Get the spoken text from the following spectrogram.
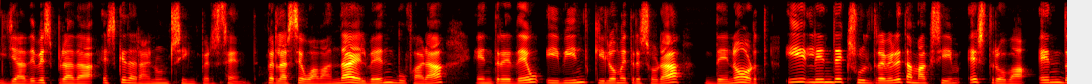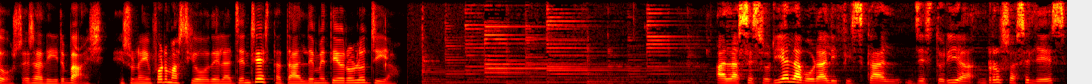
i ja de vesprada es quedarà en un 5%. Per la seva banda, el vent bufarà entre 10 i 20 km hora de nord i l'índex ultravioleta màxim es troba en 2, és a dir, baix. És una informació de l'Agència Estatal de Meteorologia. A l'assessoria laboral i fiscal Gestoria Rosa Cellers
